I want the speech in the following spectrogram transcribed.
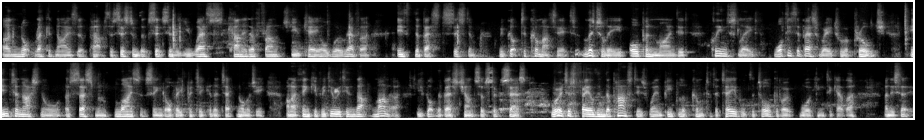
and not recognize that perhaps the system that sits in the US, Canada, France, UK, or wherever is the best system. We've got to come at it literally open-minded, clean slate. What is the best way to approach international assessment licensing of a particular technology? And I think if we do it in that manner, you've got the best chance of success. Where it has failed in the past is when people have come to the table to talk about working together and they say,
